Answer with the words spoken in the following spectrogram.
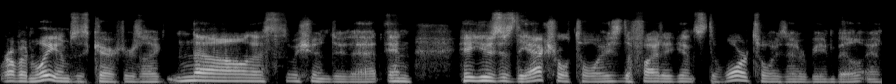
Robin Williams' character is like, no, that's we shouldn't do that. And he uses the actual toys to fight against the war toys that are being built and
